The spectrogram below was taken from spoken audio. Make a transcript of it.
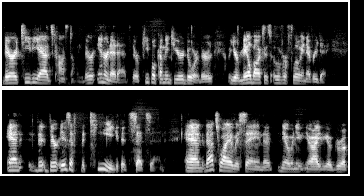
there are TV ads constantly. There are internet ads. There are people coming to your door. There, your mailbox is overflowing every day, and th- there is a fatigue that sets in. And that's why I was saying that, you know, when you, you know, I you know, grew up,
